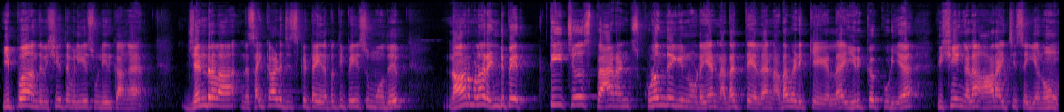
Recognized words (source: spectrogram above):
இப்போ அந்த விஷயத்தை வெளியே சொல்லியிருக்காங்க. ஜென்ரலாக இந்த சைக்காலஜிஸ்ட்கிட்ட இதை பற்றி பேசும்போது நார்மலாக ரெண்டு பேர் டீச்சர்ஸ் பேரண்ட்ஸ் குழந்தைகளுடைய நடத்தையில் நடவடிக்கைகளில் இருக்கக்கூடிய விஷயங்களை ஆராய்ச்சி செய்யணும்.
